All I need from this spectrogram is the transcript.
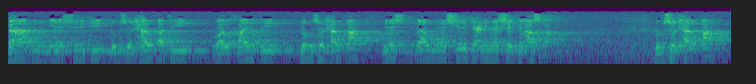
باب من الشرك لبس الحلقة والخيط. لبس الحلقة من باب من الشرك يعني من الشرك الأصغر. لبس الحلقة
